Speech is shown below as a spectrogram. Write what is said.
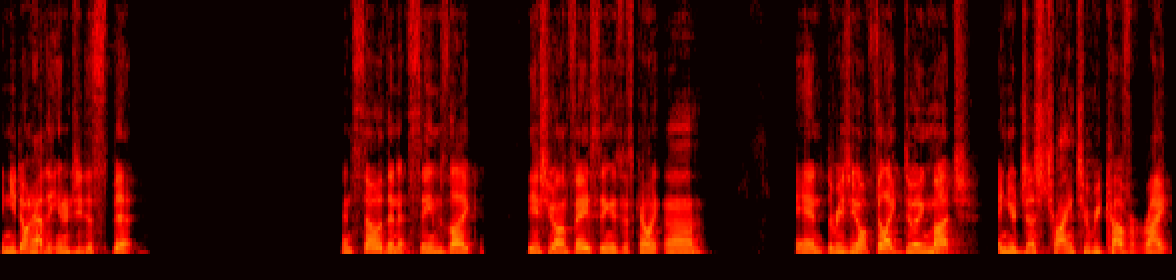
And you don't have the energy to spit. And so then it seems like the issue I'm facing is just kind of like, uh, and the reason you don't feel like doing much, and you're just trying to recover, right?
